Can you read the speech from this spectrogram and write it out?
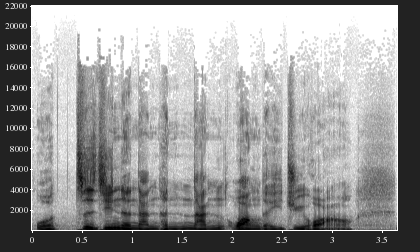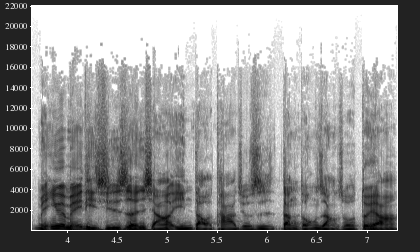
我至今仍然很难忘的一句话哦。媒因为媒体其实是很想要引导他，就是让董事长说：“对啊，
